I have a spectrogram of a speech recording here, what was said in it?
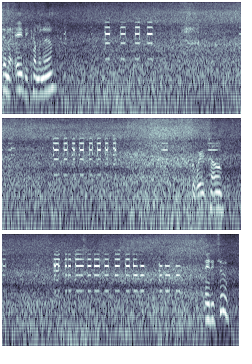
Getting an 80 coming in. Weird tone. 82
